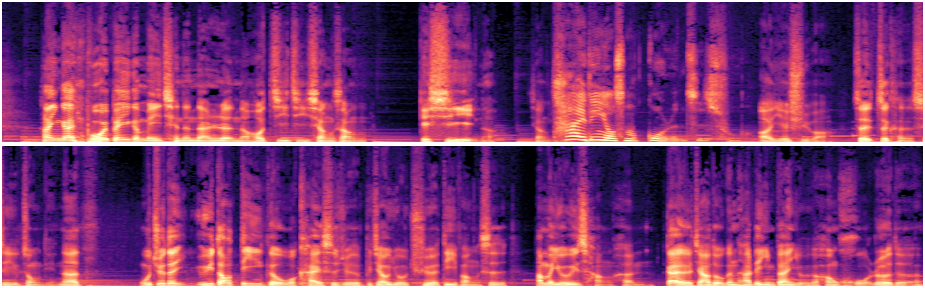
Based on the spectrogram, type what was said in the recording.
她应该不会被一个没钱的男人然后积极向上给吸引啊，这样子，他一定有什么过人之处啊，也许吧。这这可能是一个重点。那我觉得遇到第一个，我开始觉得比较有趣的地方是，他们有一场很盖尔加朵跟他另一半有一个很火热的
